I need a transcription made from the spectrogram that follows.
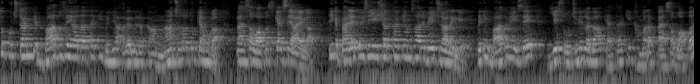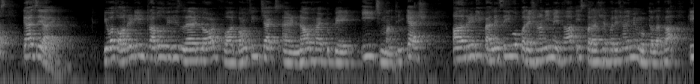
तो कुछ टाइम के बाद उसे याद आता है कि भैया, अगर मेरा काम ना चला तो क्या होगा? पैसा वापस कैसे आएगा? ठीक है, पहले तो इसे ये शक था कि हम सारे बेच डालेंगे, लेकिन बाद में इसे ये सोचने लगा, कहता है कि हमारा पैसा वापस कैसे आएगा? He was already in trouble with his landlord for bouncing checks and now had to pay each month in cash. Already पहले से ही वो परेशानी में था इस परेशानी में मुबतला था कि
